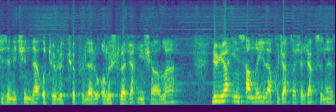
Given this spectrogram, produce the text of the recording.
sizin için de o türlü köprüleri oluşturacak inşallah. Dünya insanlığıyla kucaklaşacaksınız.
